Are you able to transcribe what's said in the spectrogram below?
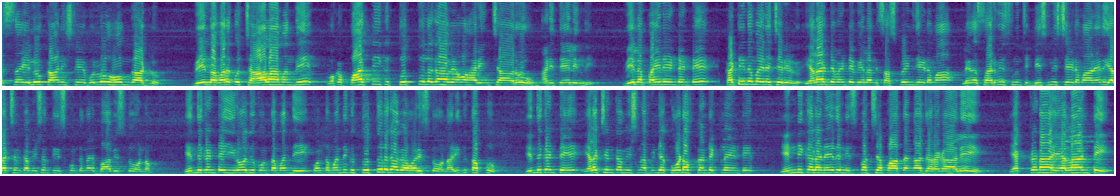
ఎస్ఐలు కానిస్టేబుల్ హోంగార్డులు వీళ్ళ వరకు చాలామంది ఒక పార్టీకి తొత్తులుగా వ్యవహరించారు అని తేలింది. వీళ్ళ పైన ఏంటంటే కఠినమైన చర్యలు. ఎలాంటివంటే వీళ్ళని సస్పెండ్ చేయడమా లేదా సర్వీస్ నుంచి డిస్మిస్ చేయడమా అనేది ఎలక్షన్ కమిషన్ తీసుకుంటుందని భావిస్తూ ఉన్నాం. ఎందుకంటే ఈరోజు కొంతమంది కొంతమందికి తొత్తులుగా వ్యవహరిస్తూ ఉన్నారు. ఇది తప్పు. ఎందుకంటే election commission of India code of కండక్ట్లో ఏంటి? ఎన్నికలు అనేది నిష్పక్షపాతంగా జరగాలి. ఎక్కడ ఎలాంటి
